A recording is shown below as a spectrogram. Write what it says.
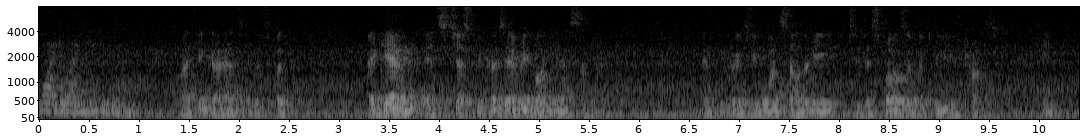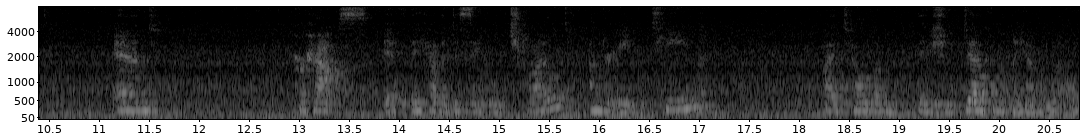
Why do I need a will? I think I answered this, but again, it's just because everybody has something. And because you want somebody to dispose of it who you trust. Okay. And perhaps if they have a disabled child under 18, I tell them they should definitely have a will.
